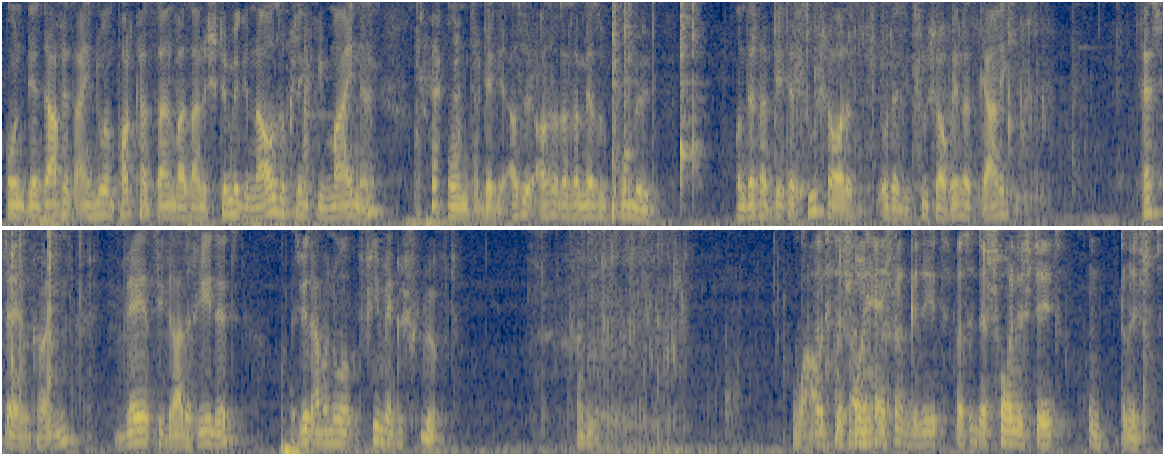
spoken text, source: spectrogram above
Und der darf jetzt eigentlich nur im Podcast sein, weil seine Stimme genauso klingt wie meine. Und der, also, außer dass er mehr so grummelt. Und deshalb wird der Zuschauer das, oder die Zuschauerin das gar nicht feststellen können, wer jetzt hier gerade redet. Es wird aber nur viel mehr geschlürft. Quasi. Wow, Das ist der das war eine Scheune, echt- ein Gerät, was in der Scheune steht und drischt.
